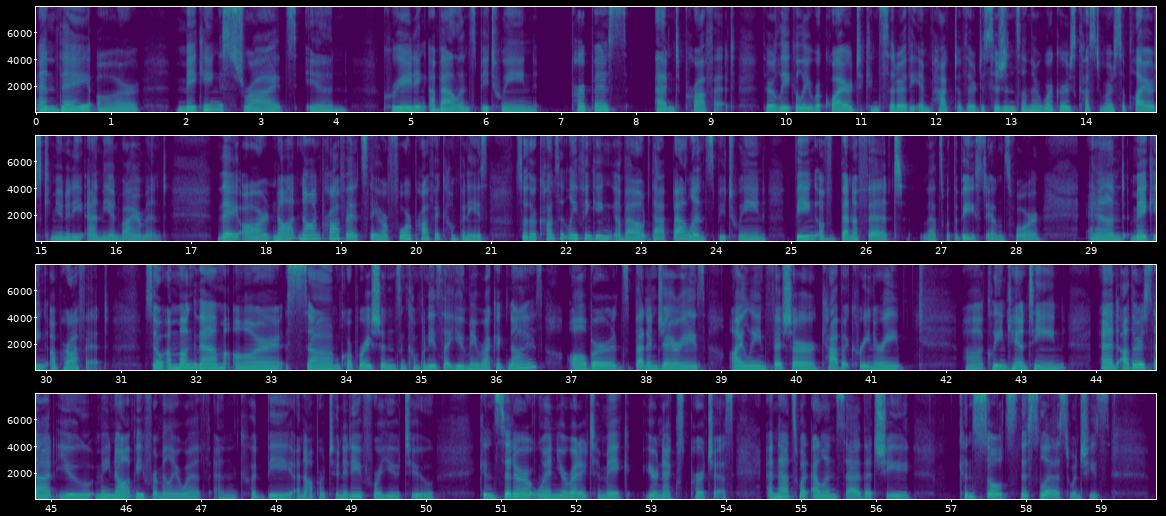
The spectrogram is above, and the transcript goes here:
And they are making strides in creating a balance between purpose and profit. They're legally required to consider the impact of their decisions on their workers, customers, suppliers, community, and the environment. They are not nonprofits, they are for profit companies. So they're constantly thinking about that balance between being of benefit, that's what the B stands for, and making a profit. So, among them are some corporations and companies that you may recognize Allbirds, Ben and Jerry's, Eileen Fisher, Cabot Creamery, uh, Klean Kanteen, and others that you may not be familiar with and could be an opportunity for you to consider when you're ready to make your next purchase. And that's what Ellen said that she consults this list when she's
